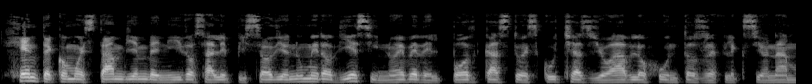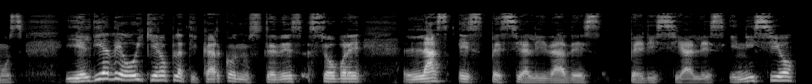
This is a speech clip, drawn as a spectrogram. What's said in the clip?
Gente, ¿cómo están? Bienvenidos al episodio número 19 del podcast escuchas, yo hablo, juntos reflexionamos. Y el día de hoy quiero platicar con ustedes sobre las especialidades periciales. Inicio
